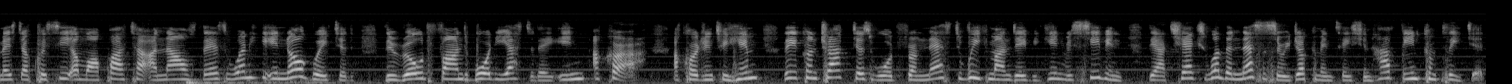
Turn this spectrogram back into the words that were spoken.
Mr. Kwesi Amoako-Atta announced this when he inaugurated the Road Fund Board yesterday in Accra. According to him, the contractors would from next week Monday begin receiving their checks when the necessary documentation have been completed.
